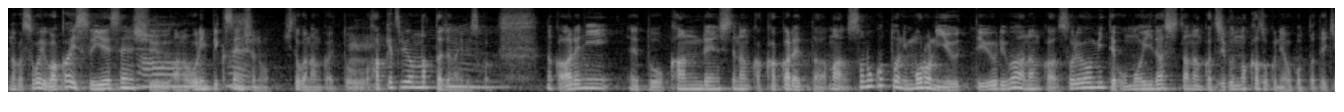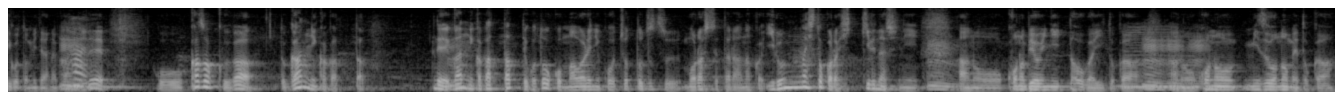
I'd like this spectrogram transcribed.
なんかすごい若い水泳選手あのオリンピック選手の人がなんかえっとうん。白血病になったじゃないですか。なんかあれに、えっと、関連してなんか書かれた、まあ、そのことにもろに言うっていうよりはなんかそれを見て思い出したなんか自分の家族に起こった出来事みたいな感じで、こう家族がえっとがんにかかった。でうん。がんにかかったってことをこう周りにこうちょっとずつ漏らしてたらなんかいろんな人からひっきりなしにうん。あのこの病院に行った方がいいとか、うんあのこの水を飲めとか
